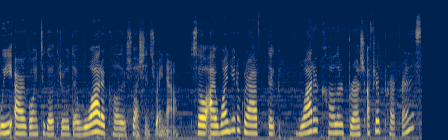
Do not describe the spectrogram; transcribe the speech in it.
we are going to go through the watercolor swatches right now. So I want you to grab the watercolor brush of your preference.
